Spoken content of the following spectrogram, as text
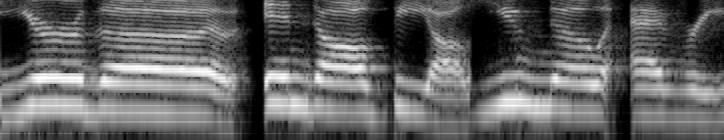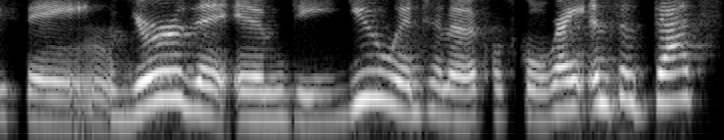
You're the end all be all. You know everything. You're the MD. You went to medical school, right? And so that's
